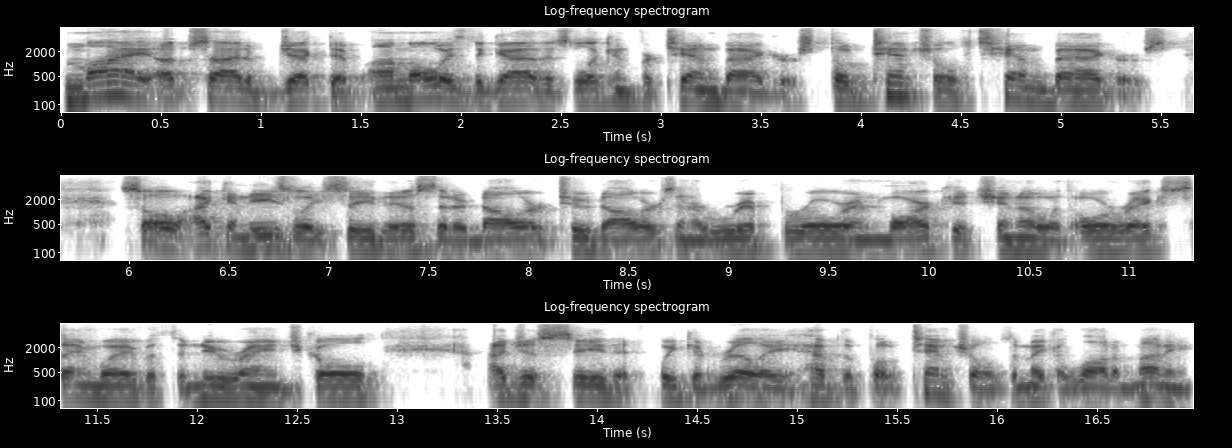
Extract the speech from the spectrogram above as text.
my upside objective, I'm always the guy that's looking for 10 baggers, potential 10 baggers. So I can easily see this at a dollar, two dollars in a rip roaring market, you know, with Orex, same way with the new range gold. I just see that we could really have the potential to make a lot of money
